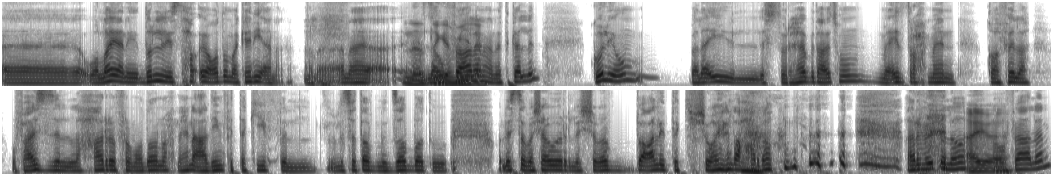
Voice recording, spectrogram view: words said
آه والله يعني دول اللي يستحقوا يقعدوا مكاني أنا. أنا أنا لو جميلة. فعلا هنتكلم كل يوم بلاقي الاستوريهات بتاعتهم مائدة رحمن قافلة وفي عز الحر في رمضان وإحنا هنا قاعدين في التكييف ال setup متظبط و... ولسه بشاور للشباب بعلي التكييف شوية أنا حران. عارف أنت اللي هو؟ هو أيوه فعلا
